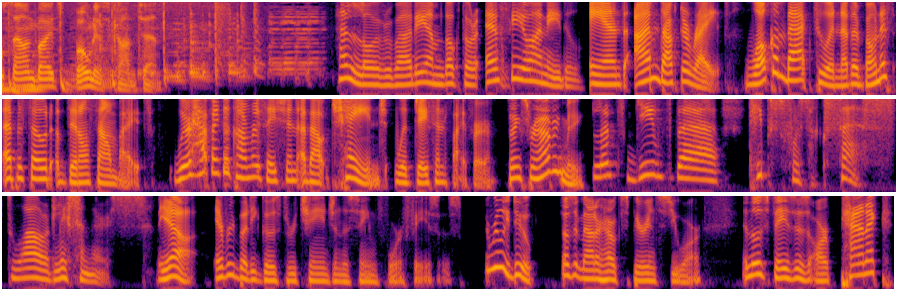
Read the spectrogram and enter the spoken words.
Soundbites bonus content. Hello, everybody. I'm Dr. Effie Ioannidou. And I'm Dr. Wright. Welcome back to another bonus episode of Dental Soundbites. We're having a conversation about change with Jason Feifer. Thanks for having me. Let's give the tips for success to our listeners. Yeah, everybody goes through change in the same four phases. They really do. Doesn't matter how experienced you are. And those phases are panic,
